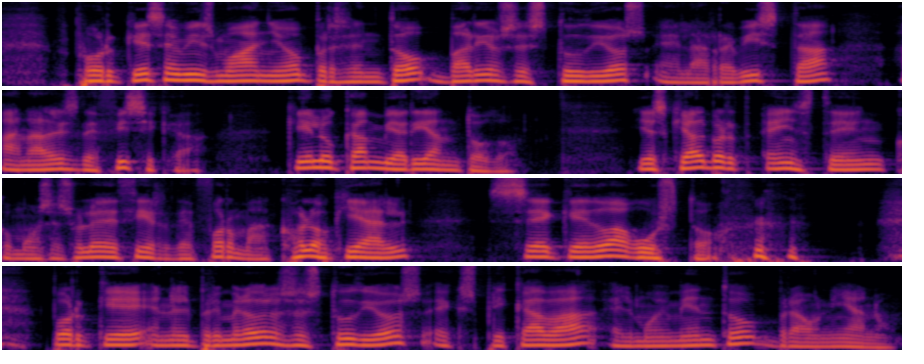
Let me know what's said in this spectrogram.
porque ese mismo año presentó varios estudios en la revista Anales de Física, que lo cambiarían todo. Y es que Albert Einstein, como se suele decir de forma coloquial, se quedó a gusto. porque en el primero de los estudios explicaba el movimiento browniano,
